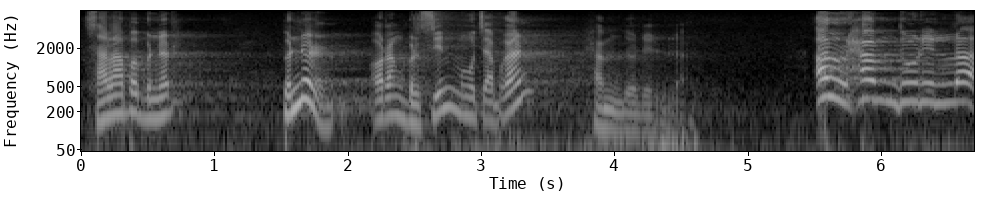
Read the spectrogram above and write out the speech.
Salah apa benar? Benar, orang bersin mengucapkan alhamdulillah. Alhamdulillah.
